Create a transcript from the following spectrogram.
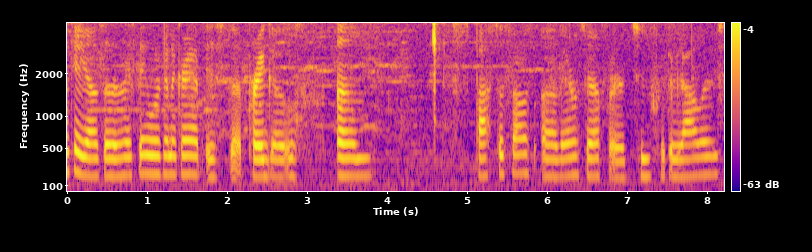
Okay, y'all, so the next thing we're gonna grab is the Prego um, pasta sauce. Uh, they're on sale for two for three dollars.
